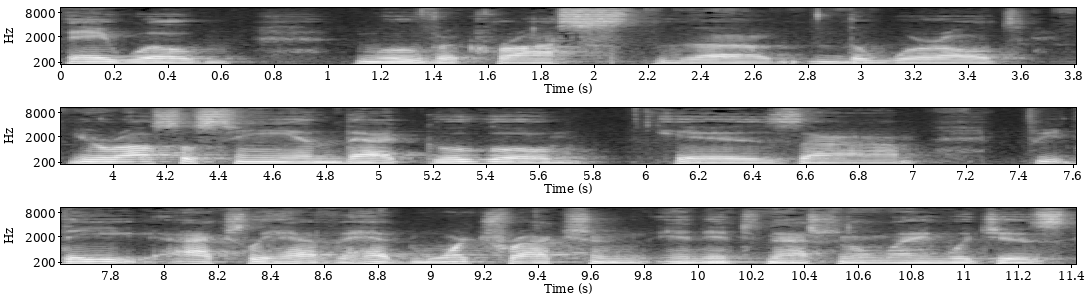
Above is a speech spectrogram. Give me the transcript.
They will move across the the world. You're also seeing that Google is um, they actually have had more traction in international languages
